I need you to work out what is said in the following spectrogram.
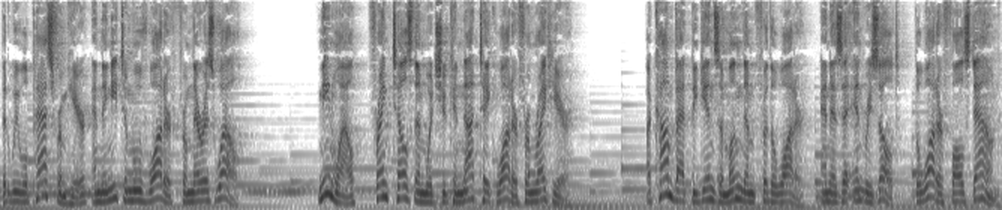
that we will pass from here and they need to move water from there as well. Meanwhile, Frank tells them which you cannot take water from right here. A combat begins among them for the water, and as a end result, the water falls down.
